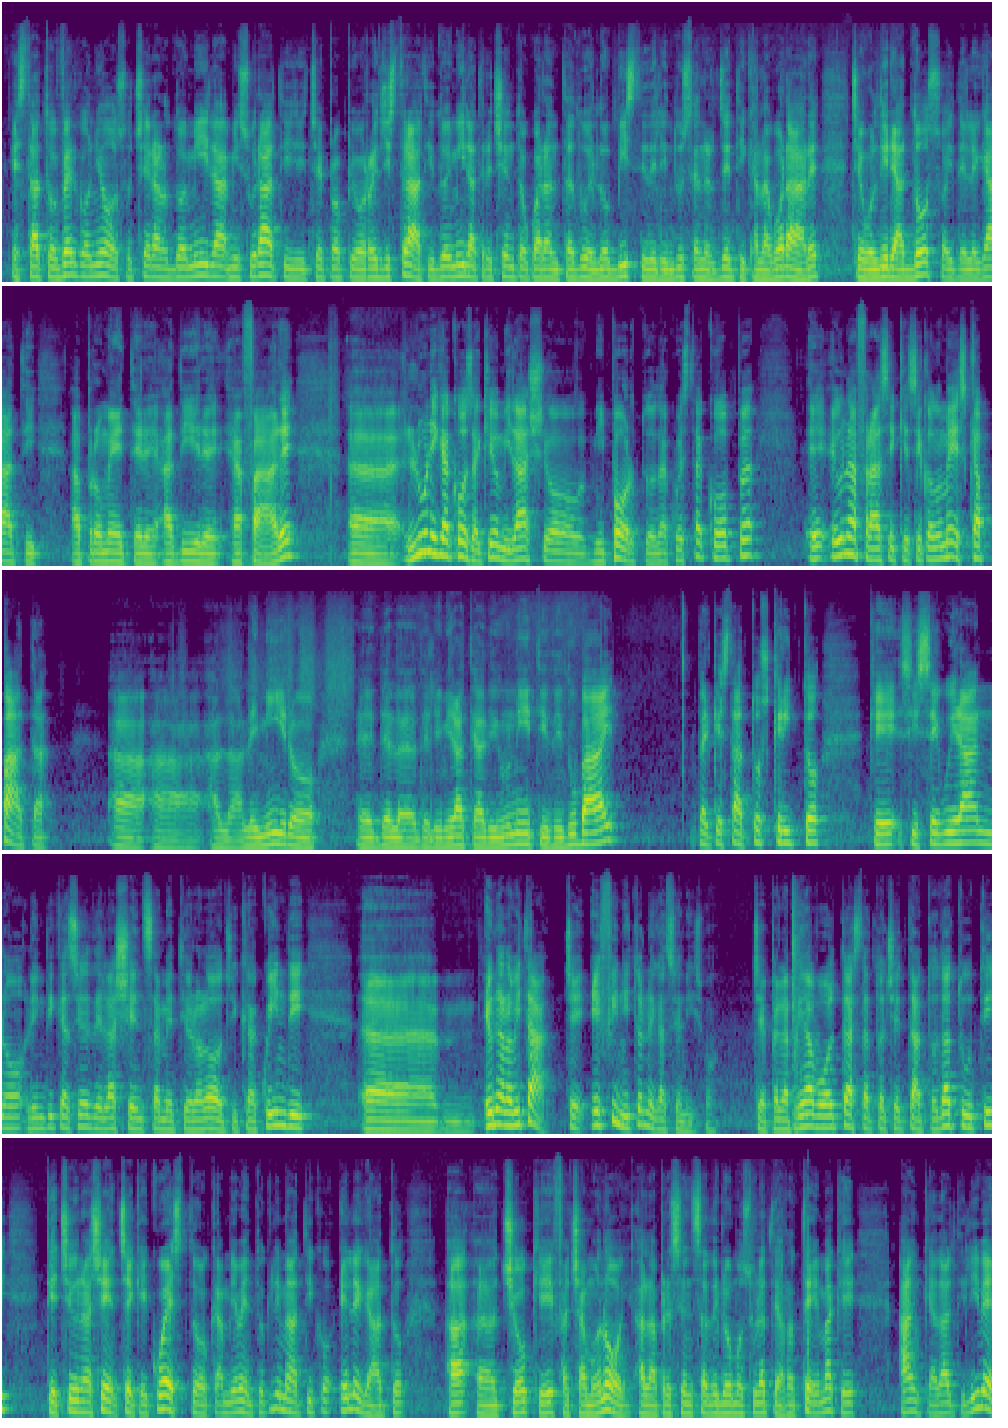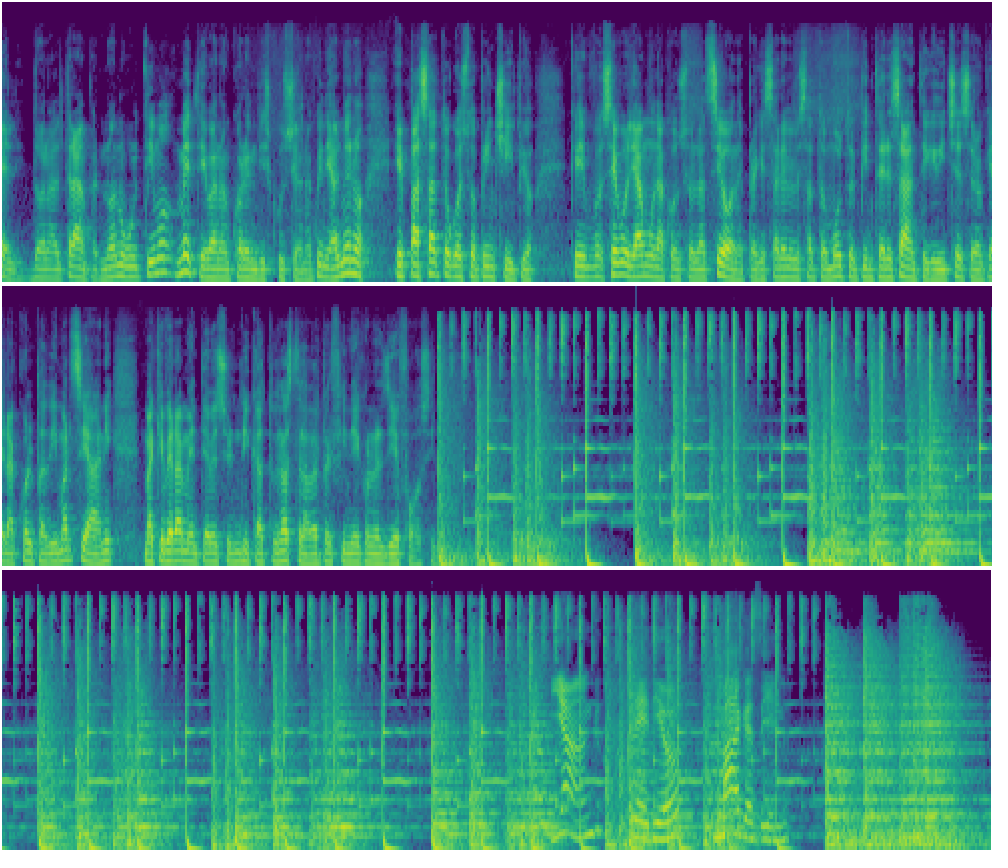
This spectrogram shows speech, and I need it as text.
è stato vergognoso, c'erano 2000 misurati, cioè proprio registrati 2342 lobbisti dell'industria energetica a lavorare, cioè vuol dire addosso ai delegati a promettere, a dire e a fare. Uh, l'unica cosa che io mi lascio, mi porto da questa COP è, è una frase che secondo me è scappata a, a, all'emiro eh, del, degli Emirati Arabi Uniti di Dubai perché è stato scritto che si seguiranno le indicazioni della scienza meteorologica. Quindi eh, è una novità, cioè è finito il negazionismo. Cioè, per la prima volta è stato accettato da tutti che scienza, cioè che questo cambiamento climatico è legato a uh, ciò che facciamo noi, alla presenza dell'uomo sulla Terra, tema che anche ad alti livelli, Donald Trump non ultimo, mettevano ancora in discussione. Quindi almeno è passato questo principio, che se vogliamo una consolazione, perché sarebbe stato molto più interessante che dicessero che era colpa dei marziani, ma che veramente avessero indicato una strada per finire con energie fossili. Young Radio Magazine.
